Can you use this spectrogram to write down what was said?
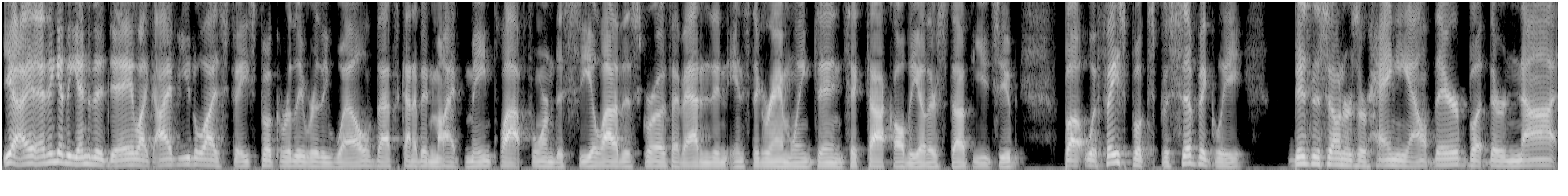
Yeah, I, think at the end of the day, like I've utilized Facebook really, really well. That's kind of been my main platform to see a lot of this growth. I've added in Instagram, LinkedIn, TikTok, all the other stuff, YouTube. But with Facebook specifically, business owners are hanging out there, but they're not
